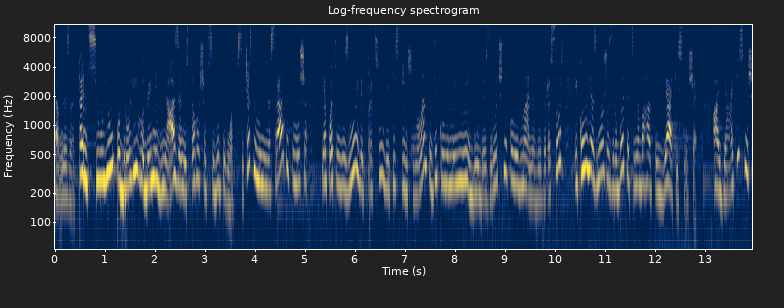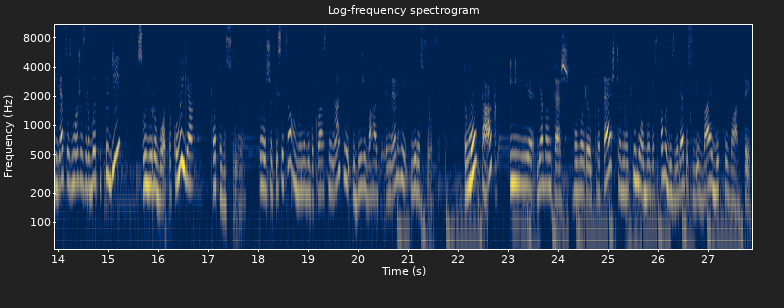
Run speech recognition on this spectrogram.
там не знаю, танцюю о другій годині дня замість того, щоб сидіти в офісі. Чесно, мені насрати, тому що я потім візьму і відпрацюю в якийсь інший момент, тоді, коли мені буде зручно, коли в мене буде ресурс, і коли я зможу зробити це набагато якісніше. А якісніше я це зможу зробити тоді свою роботу, коли я потанцюю. Тому що після цього в мене буде класний настрій і дуже багато енергії і ресурсу. Тому так, і я вам теж говорю про те, що необхідно обов'язково дозволяти собі байдикувати.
